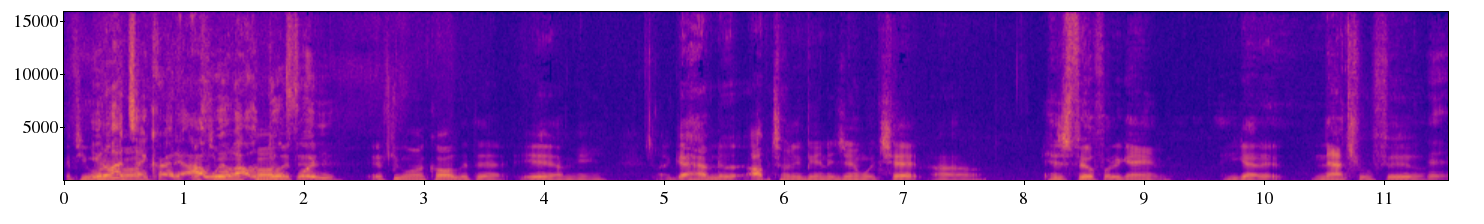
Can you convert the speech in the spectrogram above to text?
if you You don't have to take credit. I will. I will do it for that. you. If you want to call it that, yeah. I mean, got having the opportunity to be in the gym with Chet, uh, his feel for the game, he got a natural feel, Yeah.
